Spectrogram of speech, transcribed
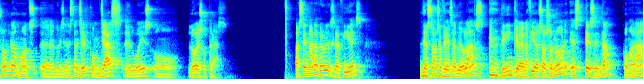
sorda en mots eh, d'origen estranger com jazz, el boeix o l'oes o tras. Passem ara a veure les grafies dels sons afegits alveolars. Tenim que la grafia del so sonor és TZ, com ara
